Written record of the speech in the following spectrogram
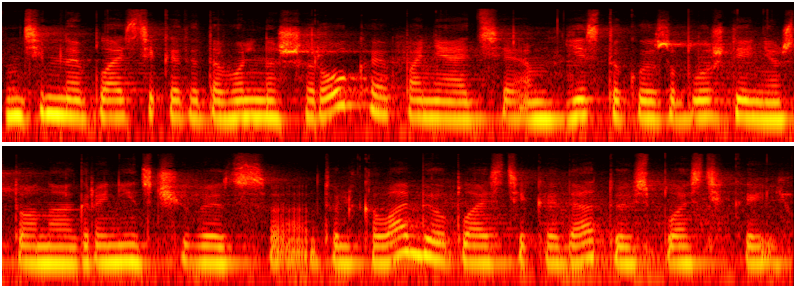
Интимная пластика – это довольно широкое понятие. Есть такое заблуждение, что она ограничивается только лабиопластикой, да, то есть пластикой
